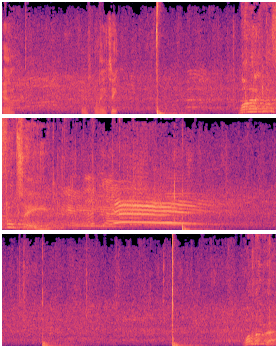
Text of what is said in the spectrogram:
Again. Fourth 180. 140. One hundred.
